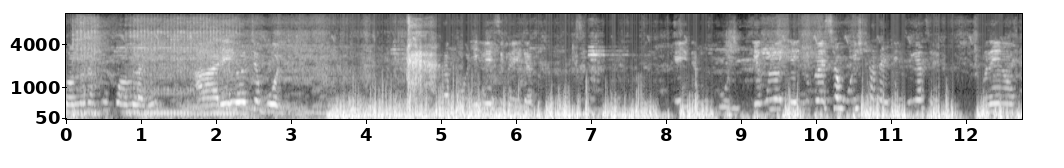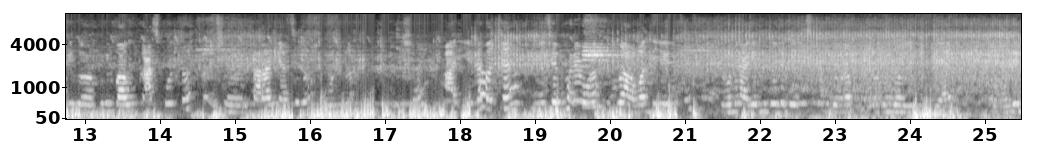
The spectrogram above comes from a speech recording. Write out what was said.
গন্ধটা খুব কম লাগে আর এই হচ্ছে বড়ি বড়ি নিয়েছিল এই দেখো এই দেখো বড়ি এগুলো এই দুটো এসে উড়িষ্যা থেকে ঠিক আছে মানে বাবু কাজ করতো তারা গেছিল বলল আর এটা হচ্ছে নিচের ঘরে ওরা কুমড়ো আবার দিয়ে গেছে তোমাদের আগের ভিডিওতে দেখেছিলাম যে ওরা কুমড়ো টুমড়ো দেয় তো ওদের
